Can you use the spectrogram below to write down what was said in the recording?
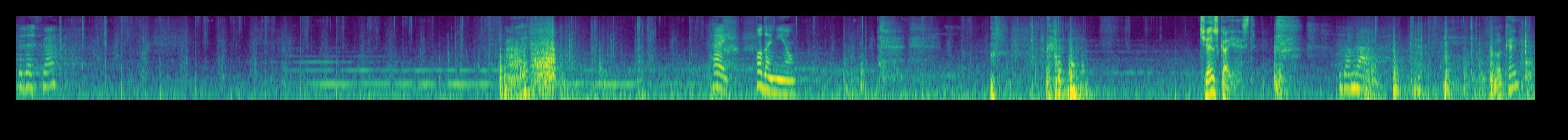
Mi tę deskę? Hej, podaj mi ją. Ciężka jest. Dam radę. Okej. Proszę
